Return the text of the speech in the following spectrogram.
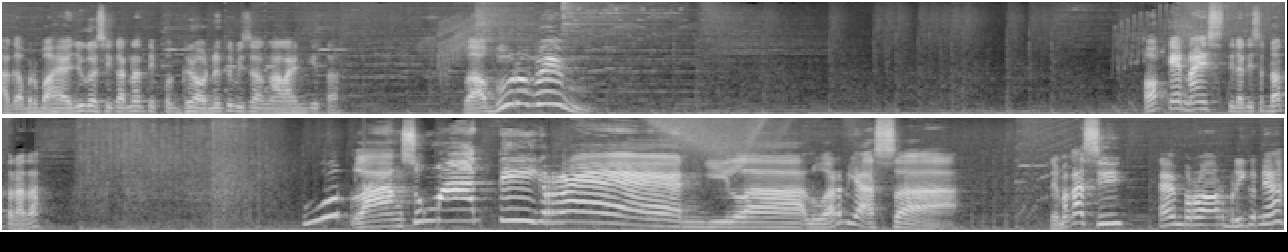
Agak berbahaya juga sih karena tipe ground itu bisa ngalahin kita. Laburu Beam! Oke, okay, nice. Tidak disedot ternyata. Wup, langsung mati, keren. Gila, luar biasa. Terima kasih. Emperor berikutnya.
